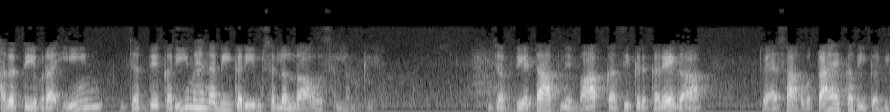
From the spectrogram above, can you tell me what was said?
حضرت ابراہیم جد کریم ہے نبی کریم صلی اللہ علیہ وسلم کے۔ جب بیٹا اپنے باپ کا ذکر کرے گا تو ایسا ہوتا ہے کبھی کبھی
